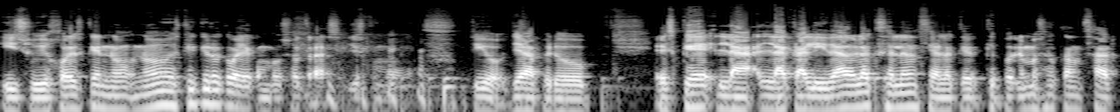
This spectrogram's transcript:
Y su hijo es que no, no, es que quiero que vaya con vosotras. Y es como, "Uf, tío, ya, pero es que la, la calidad o la excelencia la que, que podemos alcanzar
